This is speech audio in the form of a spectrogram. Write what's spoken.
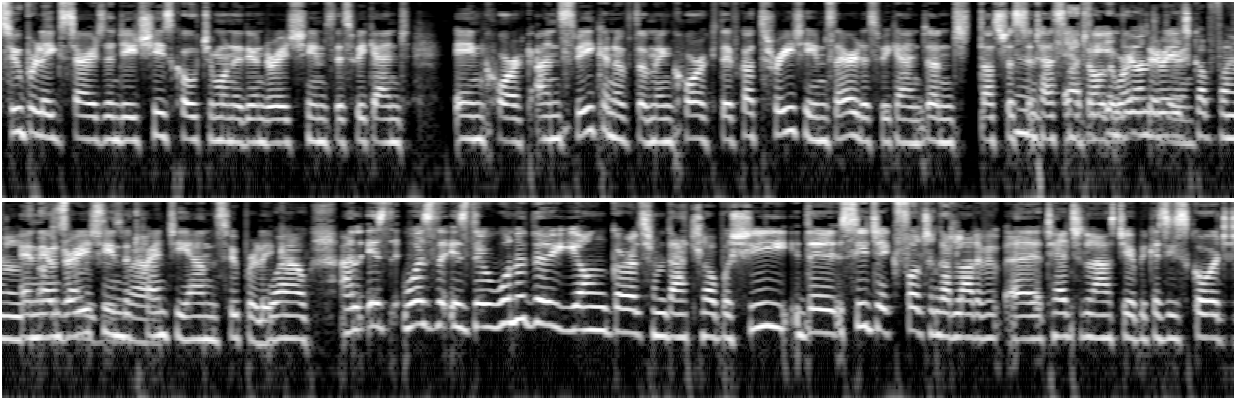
Super League stars indeed. She's coaching one of the underage teams this weekend in Cork. And speaking of them in Cork, they've got three teams there this weekend, and that's just a hmm. testament Yeah, to all the the work they're underage doing. cup final in the underage team, as the twenty and the Super League. Wow! And is was the, is there one of the young girls from that club? Was she the CJ Fulton got a lot of uh, attention last year because he scored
